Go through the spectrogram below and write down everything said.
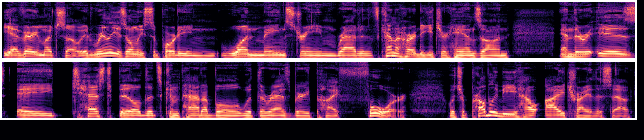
Yeah, very much so. It really is only supporting one mainstream router that's kind of hard to get your hands on. And there is a test build that's compatible with the Raspberry Pi 4, which will probably be how I try this out.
